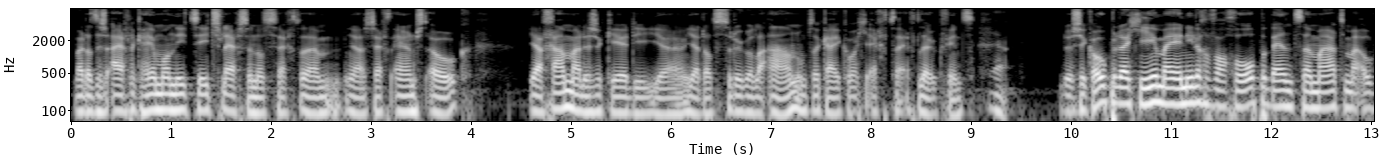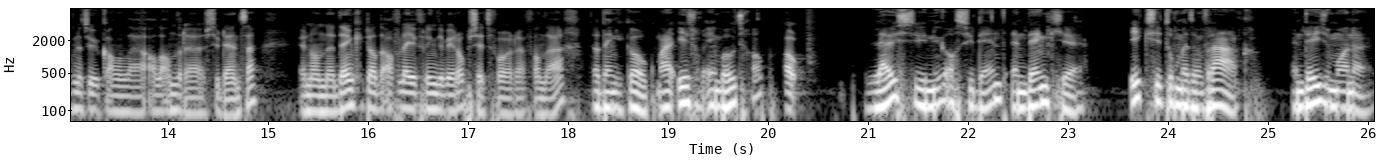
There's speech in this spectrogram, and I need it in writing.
Maar dat is eigenlijk helemaal niet iets slechts. En dat zegt, ehm, ja, zegt Ernst ook. Ja, ga maar eens een keer die, eh, ja, dat struggelen aan om te kijken wat je echt, echt leuk vindt. Ja. Dus ik hoop dat je hiermee in ieder geval geholpen bent, eh, Maarten, maar ook natuurlijk alle, alle andere studenten. En dan eh, denk ik dat de aflevering er weer op zit voor eh, vandaag. Dat denk ik ook. Maar eerst nog één boodschap. Oh. Luister je nu als student en denk je, ik zit toch met een vraag. En deze mannen,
